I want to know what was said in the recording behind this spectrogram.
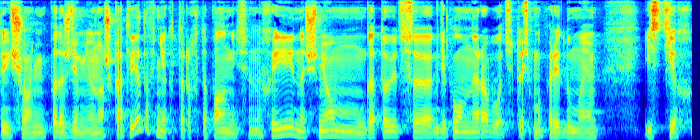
еще подождем немножко ответов некоторых дополнительных и начнем готовиться к дипломной работе. То есть мы придумаем из тех,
